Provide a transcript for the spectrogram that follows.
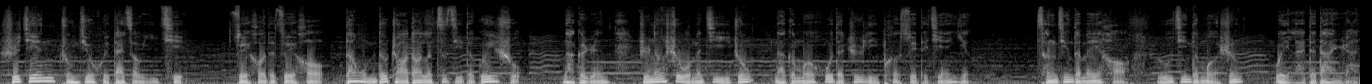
时间终究会带走一切，最后的最后，当我们都找到了自己的归属，那个人只能是我们记忆中那个模糊的、支离破碎的剪影。曾经的美好，如今的陌生，未来的淡然。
